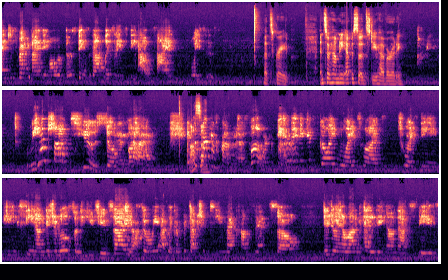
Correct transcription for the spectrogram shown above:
and just recognizing all of those things without listening to the outside voices. That's great. And so, how many episodes do you have already? We have shot two so far. It's Awesome. a work in progress. Well, because I think it's going more towards towards the being seen on visual, so the YouTube side. Yeah. So we have like a production team that comes in, so they're doing a lot of editing on that space.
